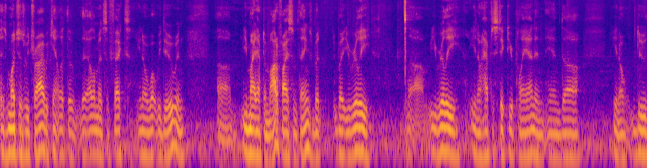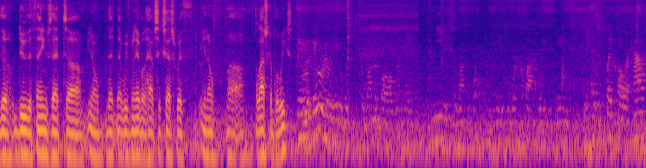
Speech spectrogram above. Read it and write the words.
as much as we try. We can't let the, the elements affect you know what we do, and um, you might have to modify some things, but but you really um, you really you know have to stick to your plan and and uh, you know do the do the things that uh, you know that, that we've been able to have success with you know uh, the last couple of weeks. They were, they were really able to, to run the ball when they needed to run the ball, when they needed to work clock late in the game. As a play caller, how,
